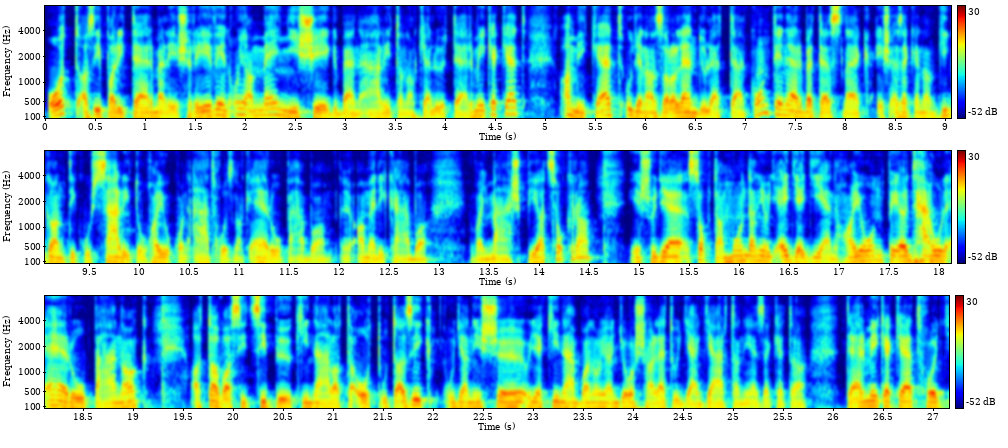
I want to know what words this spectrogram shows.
ott az ipari termelés révén olyan mennyiségben állítanak elő termékeket, amiket ugyanazzal a lendülettel konténerbe tesznek, és ezeken a gigantikus szállítóhajókon áthoznak Európába, Amerikába, vagy más piacokra, és ugye szoktam mondani, hogy egy-egy ilyen hajón például Európának a tavaszi cipő kínálata ott utazik, ugyanis ugye Kínában olyan gyorsan le tudják gyártani ezeket a termékeket, hogy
